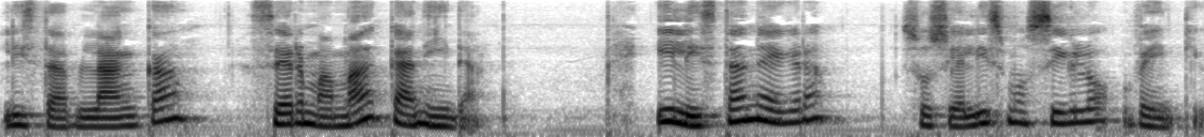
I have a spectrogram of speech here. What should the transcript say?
Lista blanca, ser mamá canina. Y lista negra, socialismo siglo XXI.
